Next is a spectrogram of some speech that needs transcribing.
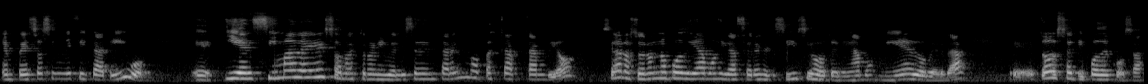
en peso significativo. Eh, y encima de eso, nuestro nivel de sedentarismo pues, cambió o sea, nosotros no podíamos ir a hacer ejercicios o teníamos miedo, ¿verdad? Eh, todo ese tipo de cosas.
